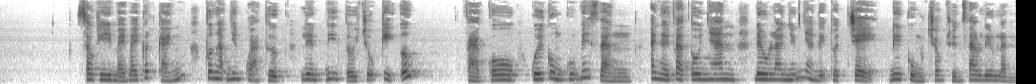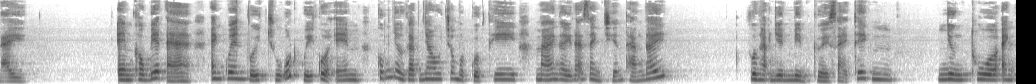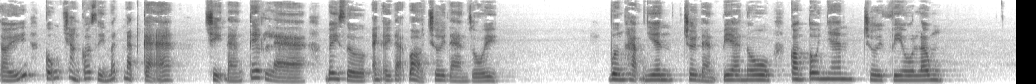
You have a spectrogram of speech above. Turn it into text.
Sau khi máy bay cất cánh, Vương Hạo Nhiên quả thực liền đi tới chỗ ký ức. Và cô cuối cùng cũng biết rằng anh ấy và Tô Nhan đều là những nhà nghệ thuật trẻ đi cùng trong chuyến giao lưu lần này. Em không biết à, anh quen với chú út quý của em cũng nhờ gặp nhau trong một cuộc thi mà anh ấy đã giành chiến thắng đấy. Vương Hạo Nhiên mỉm cười giải thích, nhưng thua anh ấy cũng chẳng có gì mất mặt cả. Chỉ đáng tiếc là bây giờ anh ấy đã bỏ chơi đàn rồi. Vương Hạo Nhiên chơi đàn piano, còn Tô Nhan chơi violon.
